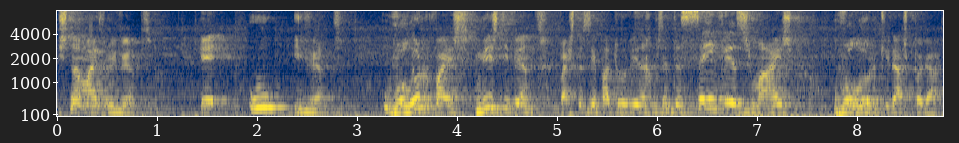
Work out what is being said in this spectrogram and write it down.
isto não é mais um evento, é o evento o valor que vais, neste evento, vais trazer para a tua vida representa 100 vezes mais o valor que irás pagar.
